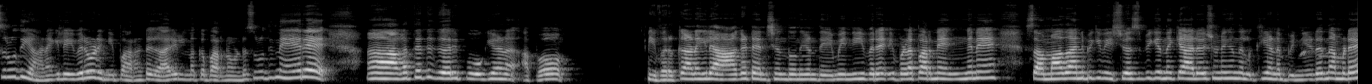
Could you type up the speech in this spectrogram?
ശ്രുതിയാണെങ്കിൽ ഇവരോട് ഇനി പറഞ്ഞിട്ട് കാര്യമില്ല എന്നൊക്കെ പറഞ്ഞുകൊണ്ട് ശ്രുതി നേരെ അകത്തേക്ക് കയറി പോവുകയാണ്. അപ്പോൾ ഇവർക്കാണെങ്കിൽ ആകെ ടെൻഷൻ തോന്നിയാണ്. ദൈവം ഇനി ഇവരെ ഇവളെ പറഞ്ഞ് എങ്ങനെ സമാധാനിപ്പിക്കുക വിശ്വസിപ്പിക്കുന്നൊക്കെ ആലോചിച്ചുണ്ടെങ്കിൽ നിൽക്കുകയാണ്. പിന്നീട് നമ്മുടെ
